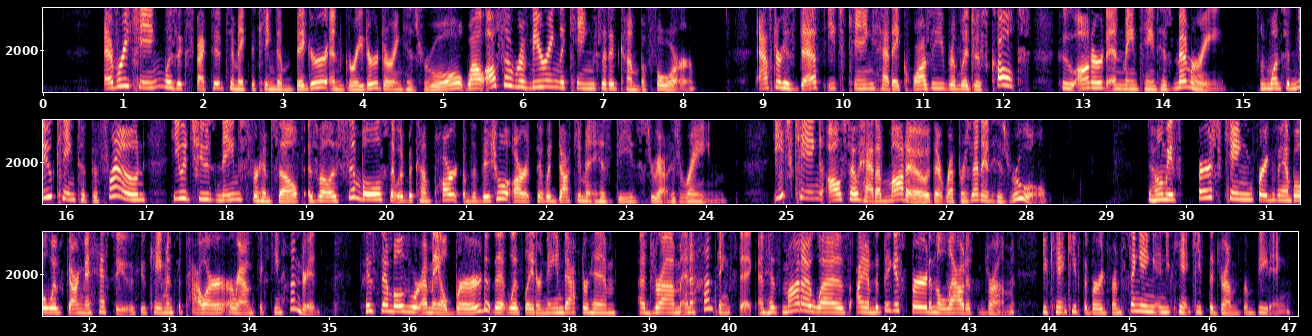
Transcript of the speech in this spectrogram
Every king was expected to make the kingdom bigger and greater during his rule, while also revering the kings that had come before. After his death, each king had a quasi-religious cult who honored and maintained his memory. And once a new king took the throne, he would choose names for himself as well as symbols that would become part of the visual art that would document his deeds throughout his reign. Each king also had a motto that represented his rule. Dahomey's first king, for example, was Garnahesu, who came into power around 1600. His symbols were a male bird that was later named after him, a drum, and a hunting stick. And his motto was, I am the biggest bird and the loudest drum. You can't keep the bird from singing and you can't keep the drum from beating.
